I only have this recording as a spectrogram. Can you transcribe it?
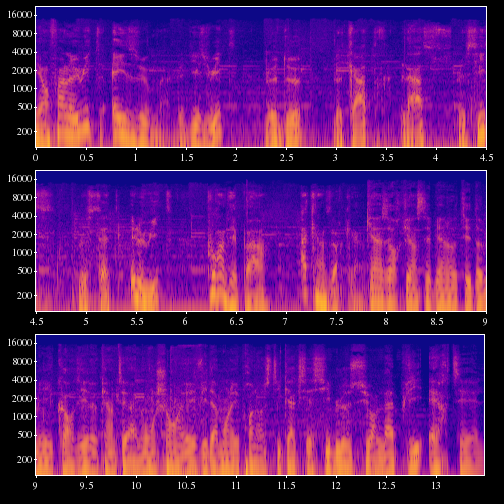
et enfin le 8 Aizum, le 18, le 2, le 4, l'As, le 6, le 7 et le 8 pour un départ à 15h15. 15h15, c'est bien noté. Dominique Cordier, le quintet à Longchamp et évidemment les pronostics accessibles sur l'appli RTL.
